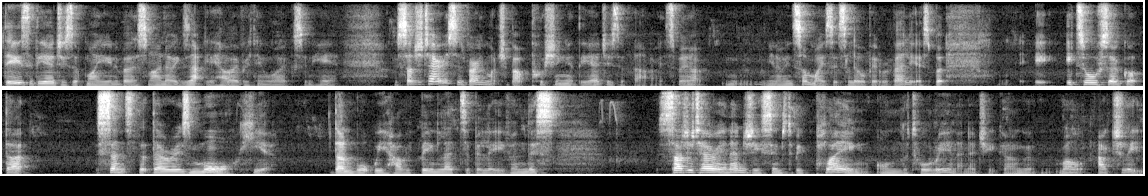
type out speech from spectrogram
These are the edges of my universe, and I know exactly how everything works in here. Sagittarius is very much about pushing at the edges of that. It's uh, mm, you know, in some ways, it's a little bit rebellious, but it's also got that sense that there is more here than what we have been led to believe, and this Sagittarian energy seems to be playing on the Taurian energy, going, well, actually,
